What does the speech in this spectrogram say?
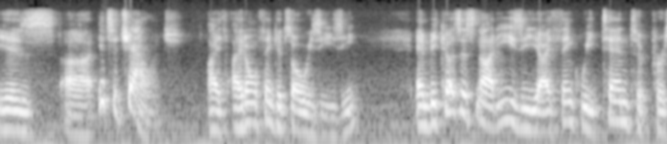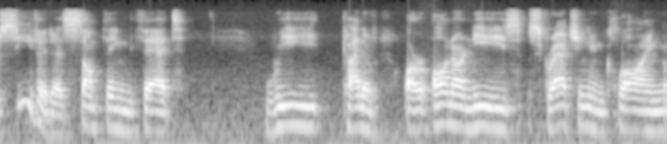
is uh, it's a challenge. I, I don't think it's always easy, and because it's not easy, I think we tend to perceive it as something that we kind of are on our knees, scratching and clawing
